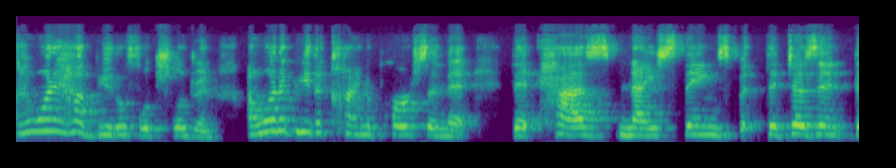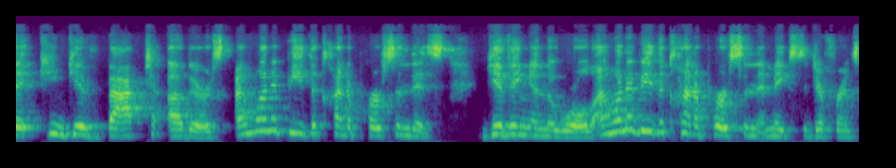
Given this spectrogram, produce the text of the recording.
I want to have beautiful children. I want to be the kind of person that that has nice things but that doesn't that can give back to others. I want to be the kind of person that's giving in the world. I want to be the kind of person that makes a difference.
